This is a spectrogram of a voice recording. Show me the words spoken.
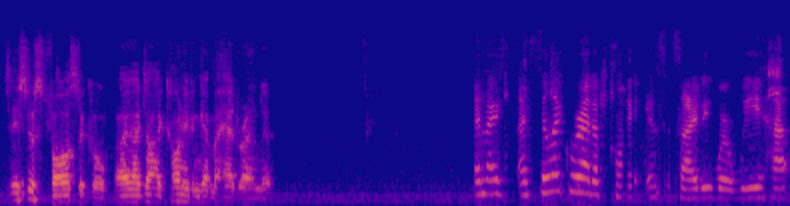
It's, it's just farcical. I, I I can't even get my head around it. And I, I feel like we're at a point in society where we have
